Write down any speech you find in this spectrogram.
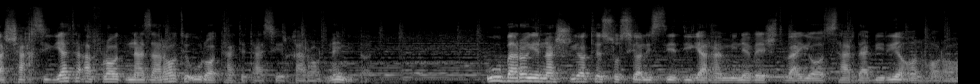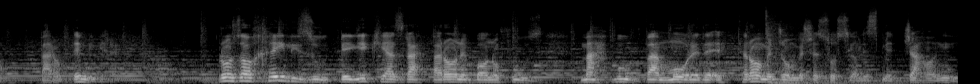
و شخصیت افراد نظرات او را تحت تاثیر قرار نمی‌داد. او برای نشریات سوسیالیستی دیگر هم می نوشت و یا سردبیری آنها را بر عهده می گرفت. روزا خیلی زود به یکی از رهبران بانفوذ محبوب و مورد احترام جنبش سوسیالیسم جهانی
